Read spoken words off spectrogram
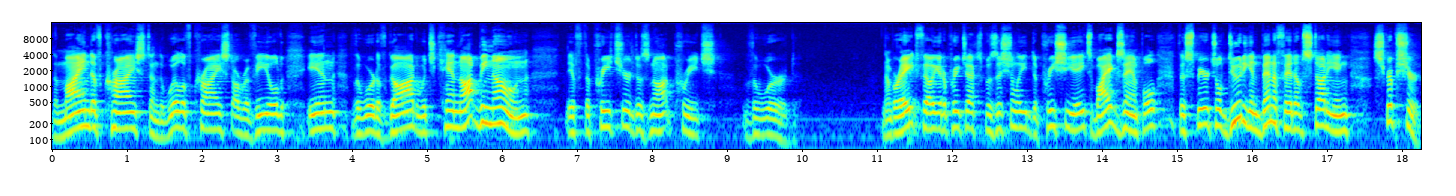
The mind of Christ and the will of Christ are revealed in the Word of God, which cannot be known if the preacher does not preach the Word. Number eight, failure to preach expositionally depreciates, by example, the spiritual duty and benefit of studying Scripture.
